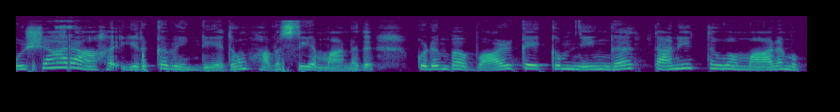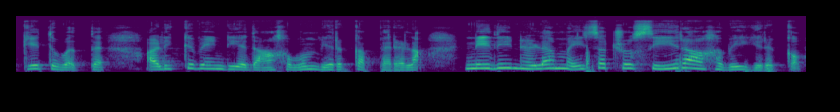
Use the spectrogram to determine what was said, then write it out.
உஷாராக இருக்க வேண்டியதும் அவசியமானது. குடும்ப வாழ்க்கைக்கும் நீங்கள் தனித்துவமான முக்கியத்துவத்தை அளிக்க வேண்டியதாகவும் இருக்க பெறலாம். நிதி நிலைமை சற்று சீராகவே இருக்கும்.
